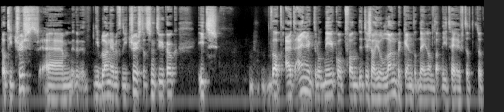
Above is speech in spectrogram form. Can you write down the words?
dat die trust, um, die belanghebbenden van die trust, dat is natuurlijk ook iets wat uiteindelijk erop neerkomt van dit is al heel lang bekend dat Nederland dat niet heeft. Dat, dat,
